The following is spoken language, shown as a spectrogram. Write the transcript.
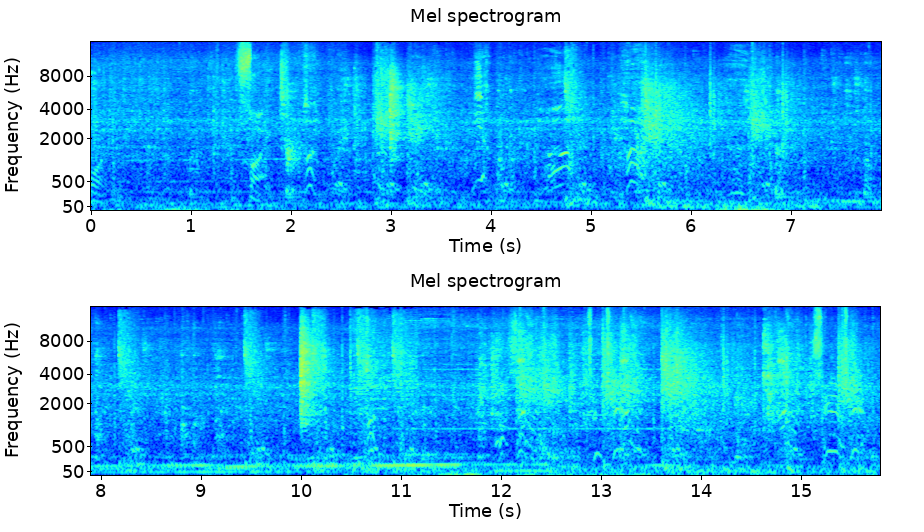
one. Fight. Shoot!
